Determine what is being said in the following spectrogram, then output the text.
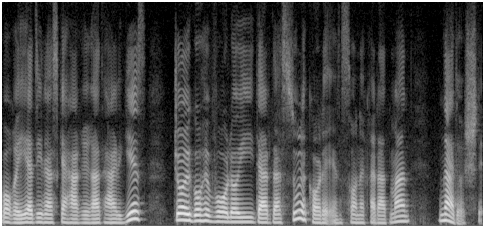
واقعیت این است که حقیقت هرگز جایگاه والایی در دستور کار انسان خردمند نداشته.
